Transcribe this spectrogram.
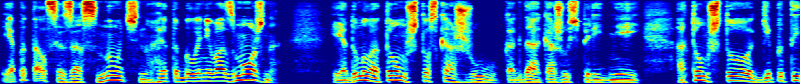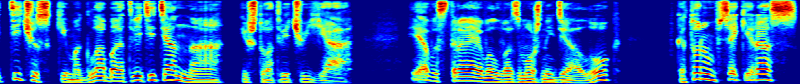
Я пытался заснуть, но это было невозможно. Я думал о том, что скажу, когда окажусь перед ней, о том, что гипотетически могла бы ответить она, и что отвечу я — я выстраивал возможный диалог, в котором всякий раз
